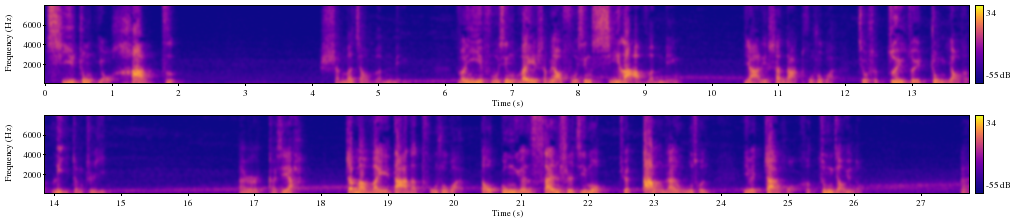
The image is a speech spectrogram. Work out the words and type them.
其中有汉字。什么叫文明？文艺复兴为什么要复兴希腊文明？亚历山大图书馆就是最最重要的例证之一。但是可惜啊，这么伟大的图书馆，到公元三世纪末却荡然无存。因为战火和宗教运动，嗯，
